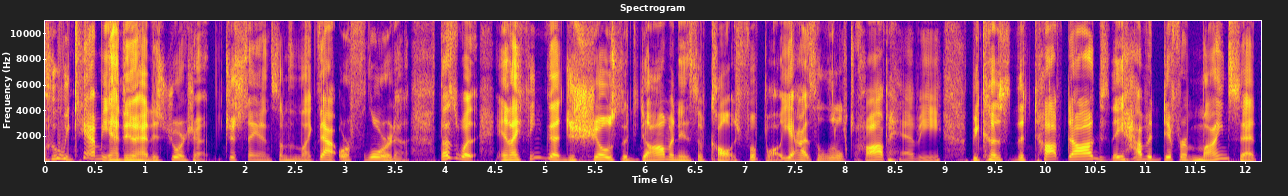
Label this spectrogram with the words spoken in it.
who we can't beat head to head is Georgia. Just saying something like that or Florida. That's what, and I think that just shows the dominance of college football. Yeah, it's a little top heavy because the top dogs they have a different mindset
